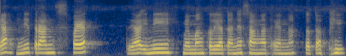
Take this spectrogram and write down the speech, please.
ya, ini trans fat ya, ini memang kelihatannya sangat enak tetapi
